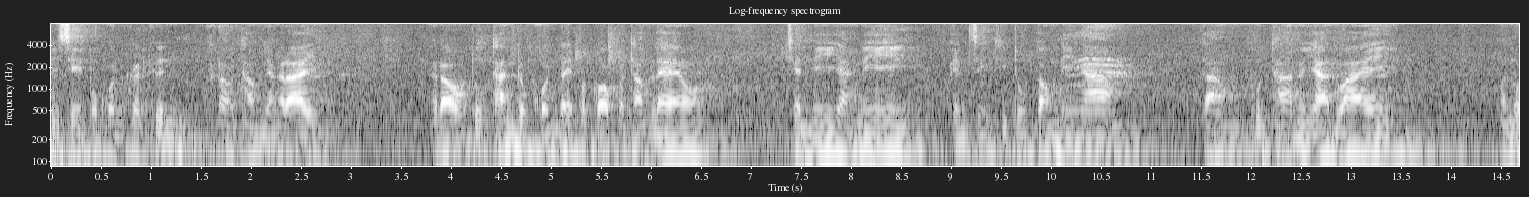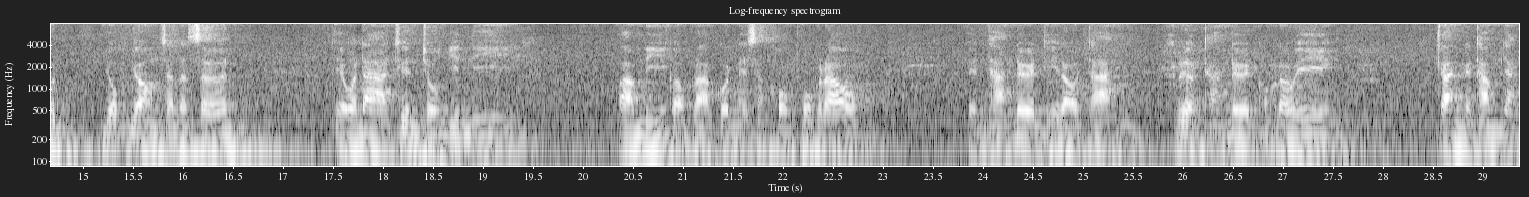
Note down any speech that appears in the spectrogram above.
พิเศษบุคคลเกิดขึ้น เราทำอย่างไร เราทุกท่านทุกคนได้ประกอบกระทำแล้ว เช่นนี้อย่างนี้เป็นสิ่งที่ถูกต้องดีงาม ตามพุทธานุญาตไว้ มนุษย์ยกย่องสรรเสริญ เทวดาชื่นชมยินดี ความดีก็ปรากฏในสังคมพวกเรา เป็นทางเดินที่เราทางเลือกทางเดินของเราเอง การกระทำอย่าง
